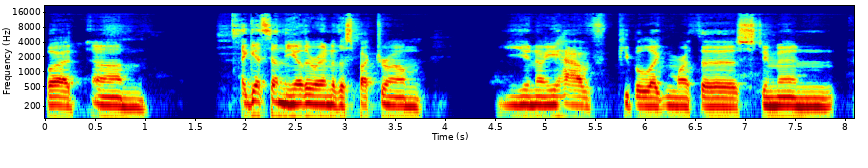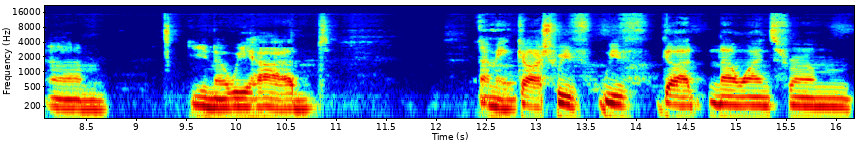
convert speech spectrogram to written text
But um, I guess on the other end of the spectrum, you know, you have people like Martha Stoumen. Um, you know, we had I mean, gosh, we've we've got now wines from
